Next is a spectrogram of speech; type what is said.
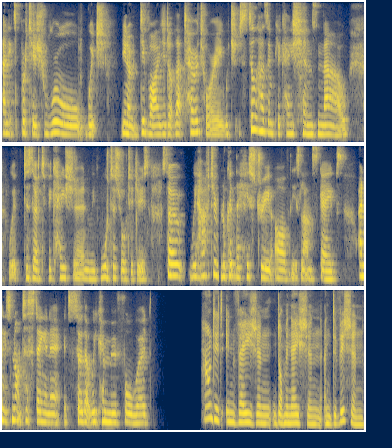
and it's British rule which you know divided up that territory, which still has implications now with desertification, with water shortages. So we have to look at the history of these landscapes And it's not to stay in it, it's so that we can move forward. How did invasion, domination, and division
